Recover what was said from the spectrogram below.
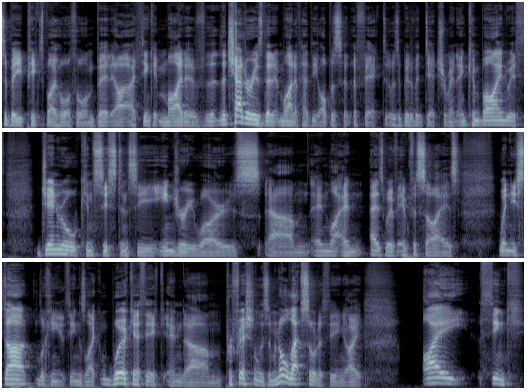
to be picked by Hawthorn, but I think it might have. The, the, chatter is that it might have had the opposite effect. It was a bit of a detriment, and combined with general consistency, injury woes, um, and like, and as we've emphasised, when you start looking at things like work ethic and um, professionalism and all that sort of thing, I, I think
